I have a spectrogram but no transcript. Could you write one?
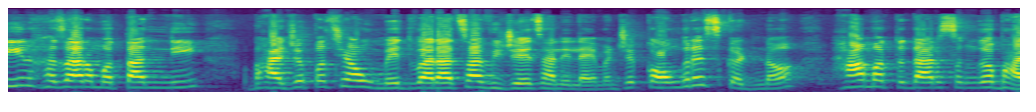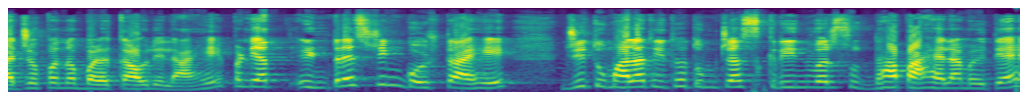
तीन हजार मतांनी भाजपच्या उमेदवाराचा विजय झालेला आहे. म्हणजे काँग्रेसकडनं हा मतदारसंघ भाजपनं बळकावलेला आहे. पण यात इंटरेस्टिंग गोष्ट आहे जी तुम्हाला तिथं तुमच्या स्क्रीनवर सुद्धा पाहायला मिळते.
